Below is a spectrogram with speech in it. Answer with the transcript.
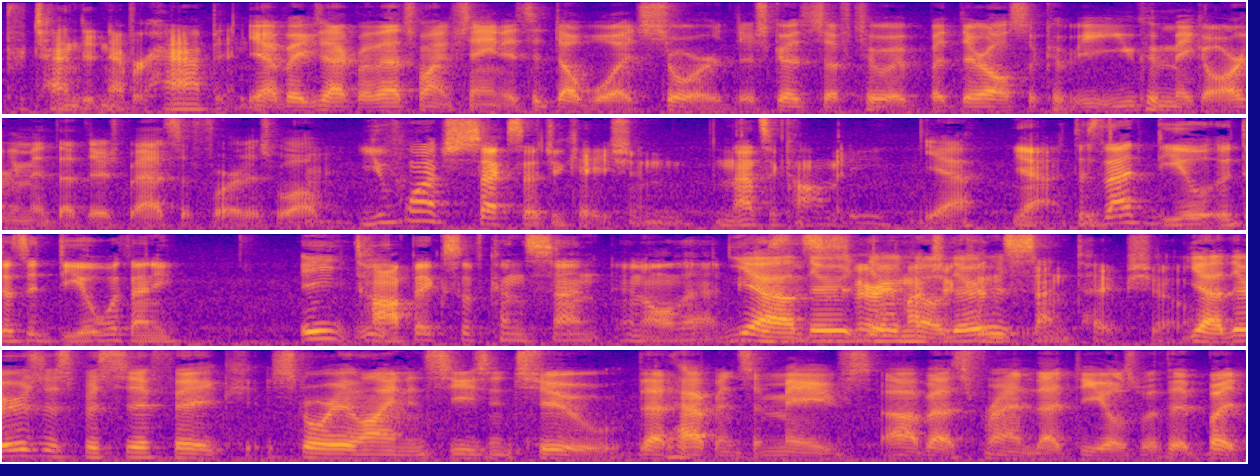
pretend it never happened. yeah, but exactly that's why I'm saying it's a double-edged sword. There's good stuff to it, but there also could be you could make an argument that there's bad stuff for it as well. You've watched Sex Education, and that's a comedy. Yeah. Yeah. Does that deal? Does it deal with any It, topics of consent and all that? Yeah, this there- is very there- no, much a there is- consent type show. Yeah, there is a specific storyline in season two that happens to Maeve's uh, best friend that deals with it, but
